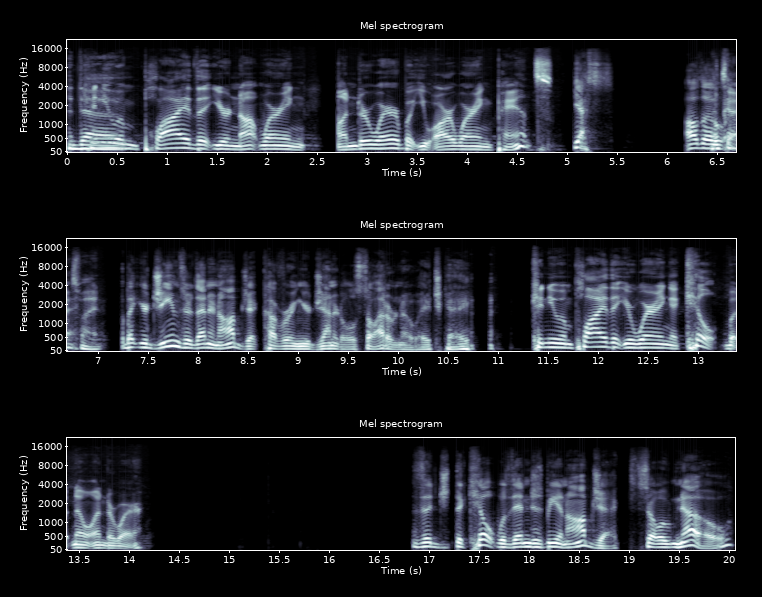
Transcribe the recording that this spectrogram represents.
And, Can you uh, imply that you're not wearing underwear, but you are wearing pants? Yes. Although that sounds fine. But your jeans are then an object covering your genitals, so I don't know, HK. Can you imply that you're wearing a kilt but no underwear? The the kilt would then just be an object. So no.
